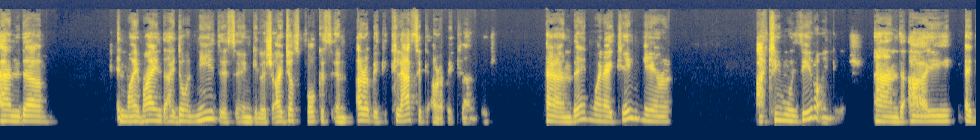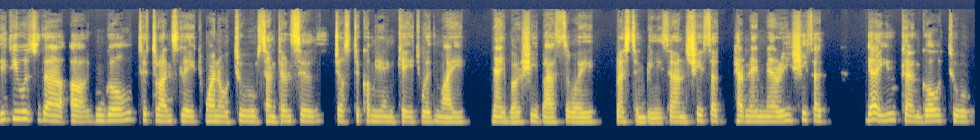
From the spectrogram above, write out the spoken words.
And um, in my mind, I don't need this English. I just focus in Arabic, classic Arabic language. And then when I came here, I came with zero English. And I, I did use the uh, Google to translate one or two sentences just to communicate with my neighbor. She passed away, rest in peace. And she said, her name Mary, she said, yeah, you can go to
